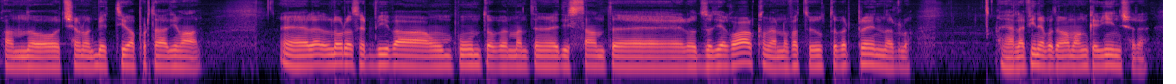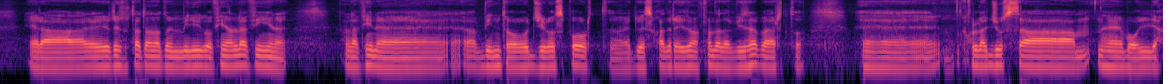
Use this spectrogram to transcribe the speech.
quando c'è un obiettivo a portata di mano. Eh, loro serviva un punto per mantenere distante lo Zodiaco Alcome, hanno fatto tutto per prenderlo. E alla fine potevamo anche vincere, Era, il risultato è andato in bilico fino alla fine, alla fine eh, ha vinto oggi lo sport, le due squadre si sono affrontate a viso aperto eh, con la giusta eh, voglia.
